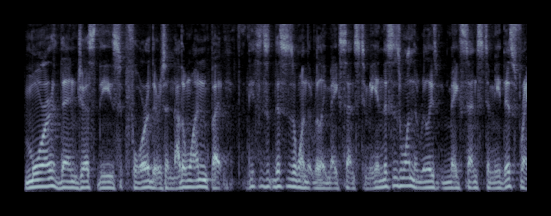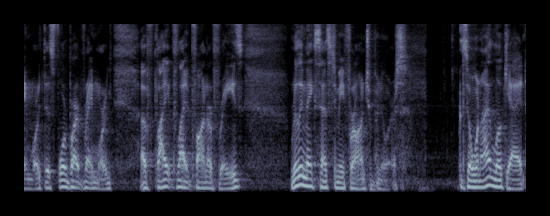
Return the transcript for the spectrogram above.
more than just these four. There's another one, but this is this is the one that really makes sense to me, and this is one that really makes sense to me. This framework, this four part framework of fight, flight, fawn, or freeze, really makes sense to me for entrepreneurs. So when I look at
